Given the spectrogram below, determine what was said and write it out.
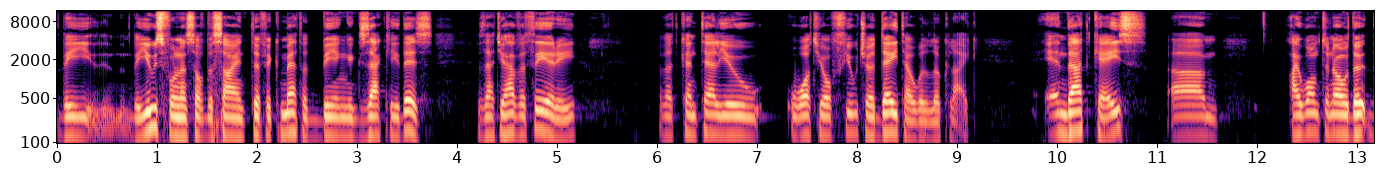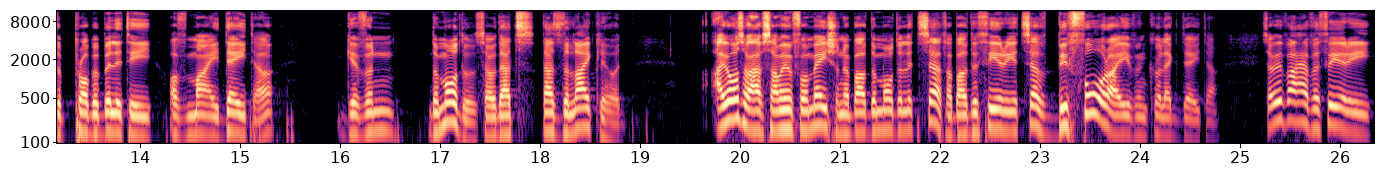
the, the usefulness of the scientific method being exactly this, is that you have a theory that can tell you what your future data will look like. In that case, um, I want to know the, the probability of my data given the model. So that's, that's the likelihood. I also have some information about the model itself, about the theory itself, before I even collect data. So if I have a theory,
